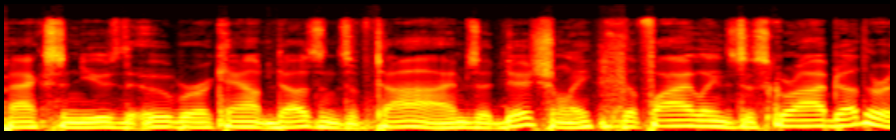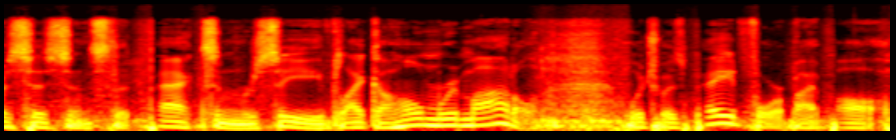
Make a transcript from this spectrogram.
Paxton used the Uber account dozens of times. Additionally, the filings described other assistance that Paxton received, like a home remodel, which was paid for by Paul.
